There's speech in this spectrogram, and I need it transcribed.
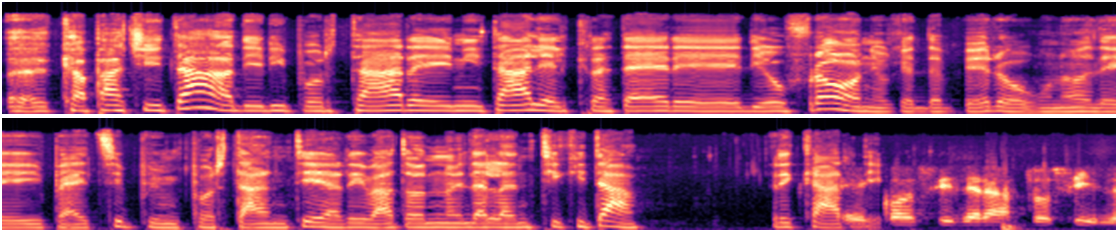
eh, capacità di riportare in Italia il cratere di Eufronio, che è davvero uno dei pezzi più importanti, arrivato a noi dall'antichità. Riccardi. È considerato sì, il,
